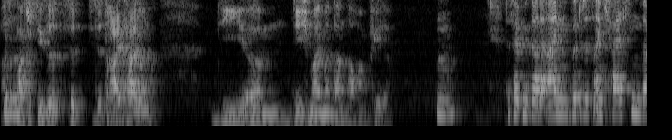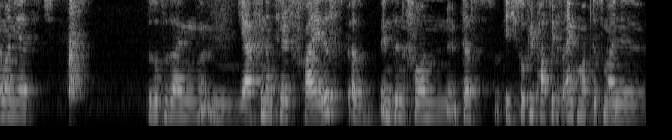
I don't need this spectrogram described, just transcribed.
Also mhm. praktisch diese, diese, diese Dreiteilung, die, ähm, die ich meinen Mandanten auch empfehle. Mhm. Da fällt mir gerade ein, würde das eigentlich heißen, wenn man jetzt sozusagen ja finanziell frei ist, also im Sinne von, dass ich so viel passives Einkommen habe, dass meine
